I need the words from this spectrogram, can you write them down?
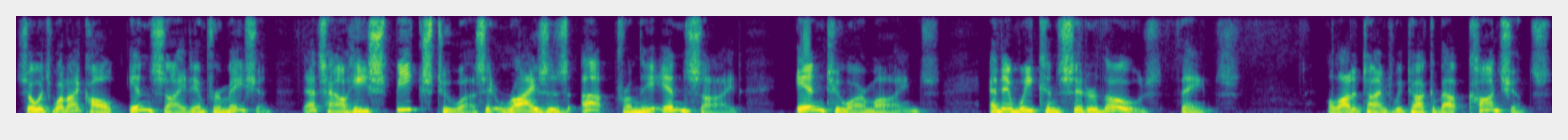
So it's what I call inside information. That's how He speaks to us. It rises up from the inside into our minds, and then we consider those things. A lot of times we talk about conscience.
